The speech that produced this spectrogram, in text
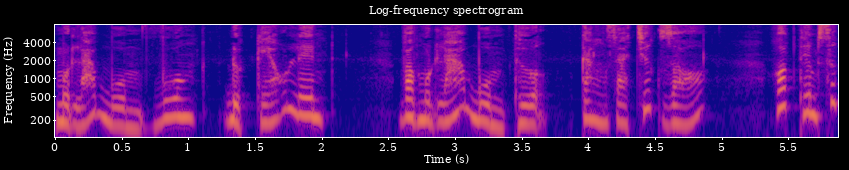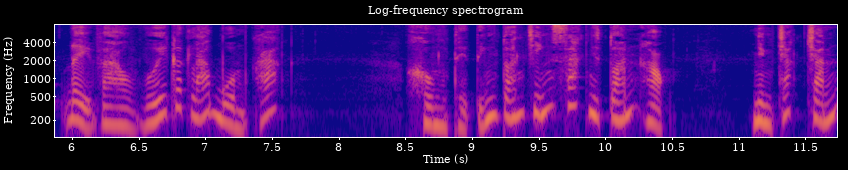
Một lá buồm vuông được kéo lên và một lá buồm thượng căng ra trước gió, góp thêm sức đẩy vào với các lá buồm khác. Không thể tính toán chính xác như toán học, nhưng chắc chắn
